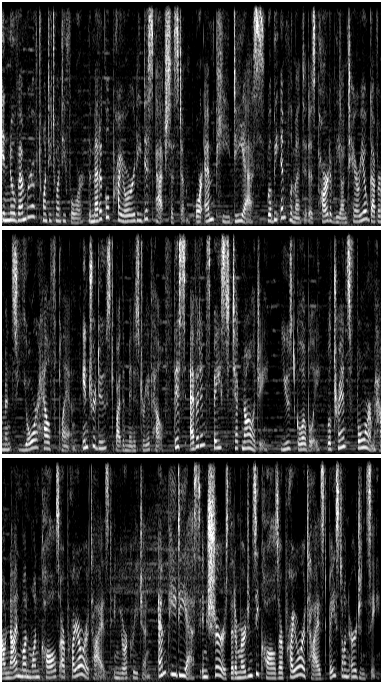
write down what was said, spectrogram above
In November of 2024, the Medical Priority Dispatch System, or MPDS, will be implemented as part of the Ontario Government's Your Health Plan, introduced by the Ministry of Health. This evidence based technology, used globally, will transform how 911 calls are prioritized in York Region. MPDS ensures that emergency calls are prioritized based on urgency.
